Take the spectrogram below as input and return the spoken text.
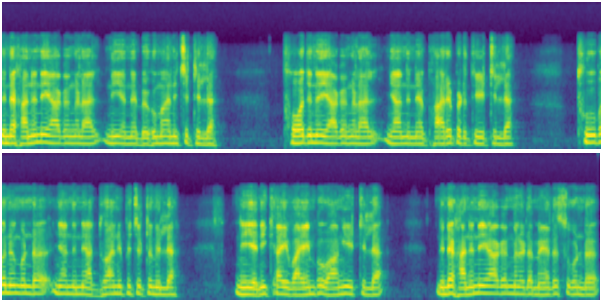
നിന്റെ ഹനനയാഗങ്ങളാൽ നീ എന്നെ ബഹുമാനിച്ചിട്ടില്ല. ഭോജനയാഗങ്ങളാൽ ഞാൻ നിന്നെ ഭാരപ്പെടുത്തിയിട്ടില്ല. ധൂപനം കൊണ്ട് ഞാൻ നിന്നെ അധ്വാനിപ്പിച്ചിട്ടുമില്ല. നീ എനിക്കായി വയമ്പ് വാങ്ങിയിട്ടില്ല. നിന്റെ ഹനനയാഗങ്ങളുടെ മേധസ് കൊണ്ട്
